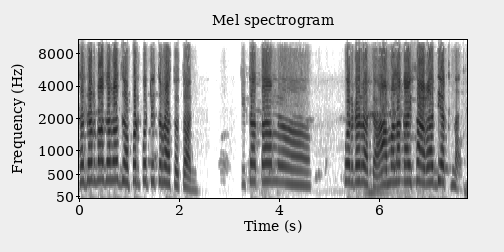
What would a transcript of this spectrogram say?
सदर बाजारात झोपडपट्टीत राहत होतो आम्ही. तिथं आता पोरगा राहत. आम्हाला काही सारा देत नाही.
